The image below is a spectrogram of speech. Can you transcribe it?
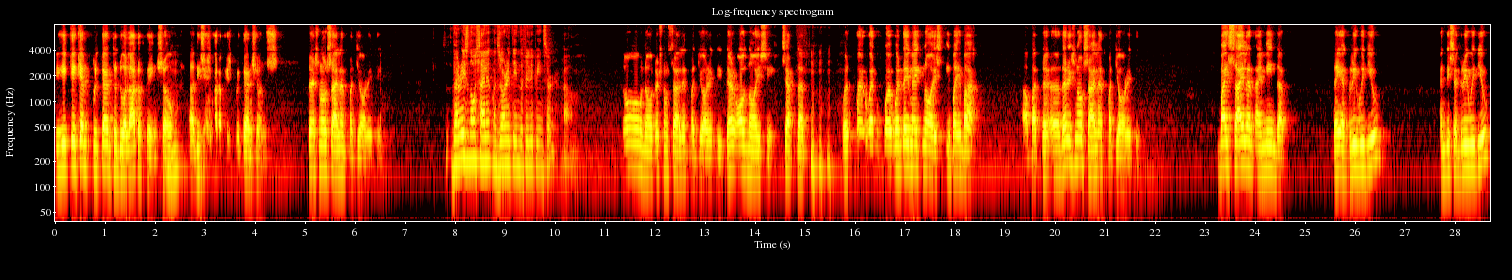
he, he can pretend to do a lot of things. So Mm-hmm. uh, this is one of his pretensions. There's no silent majority. there is no silent majority in the Philippines, sir. Um, No, no, there's no silent majority. They're all noisy, except that when, when, when, when they make noise, iba-iba. Uh, but uh, there is no silent majority. By silent, I mean that they agree with you and disagree with you,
